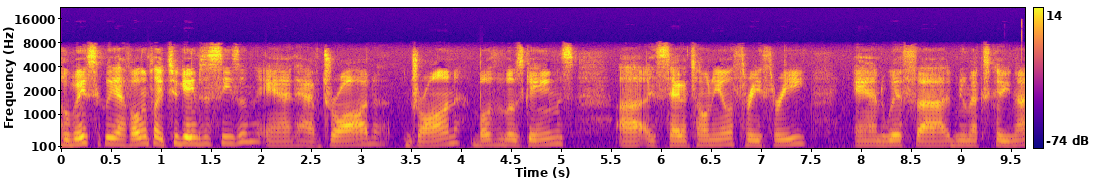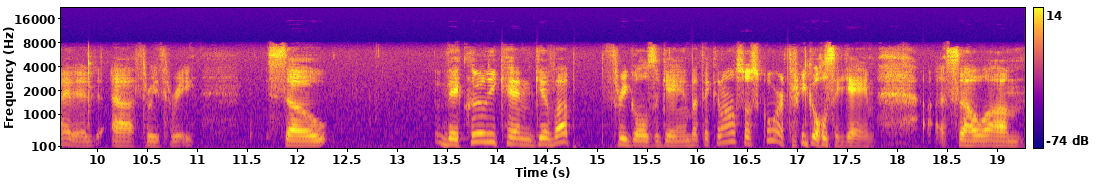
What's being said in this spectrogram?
who basically have only played two games this season and have drawn drawn both of those games. Uh, San Antonio 3-3, and with uh, New Mexico United 3-3. Uh, so they clearly can give up three goals a game, but they can also score three goals a game. Uh, so um,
